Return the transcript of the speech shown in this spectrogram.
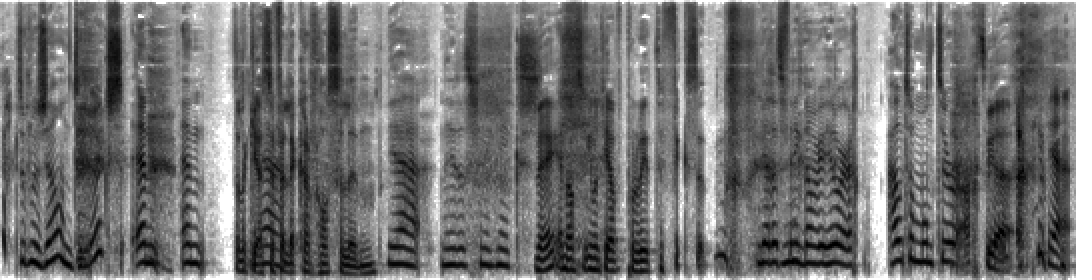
Het doet me zo drugs en, en Zal ik juist Ja. even lekker rosselen? Ja, nee, dat vind ik niks. Nee? En als iemand jou probeert te fixen? Ja, dat vind ik dan weer heel erg automonteurachtig. Ja. ja.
